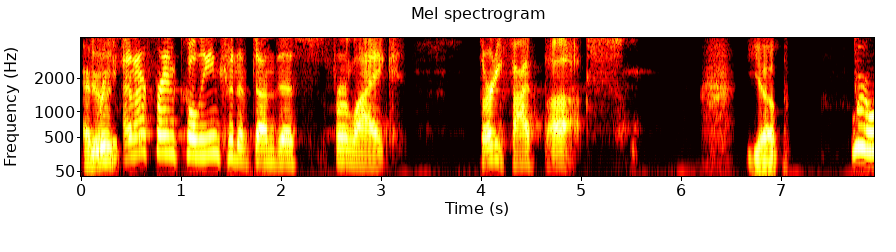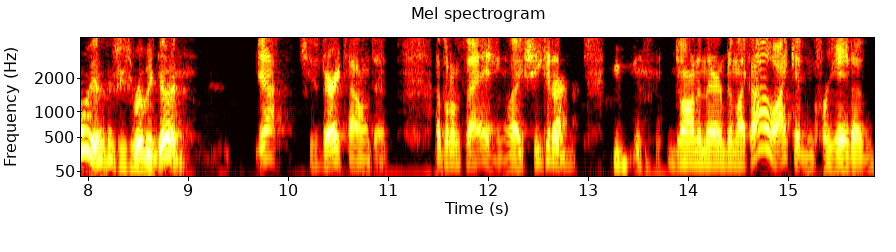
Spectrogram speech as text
And Dude, and our friend Colleen could have done this for like thirty five bucks. Yep. well, yeah, she's really good. Yeah, she's very talented. That's what I'm saying. Like she could have gone in there and been like, "Oh, I can create a,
